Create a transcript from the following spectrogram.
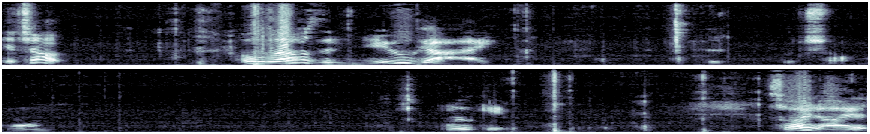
good? Get shot. Oh, that was the new guy. Good, good shot, Mom. Okay. So I died.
